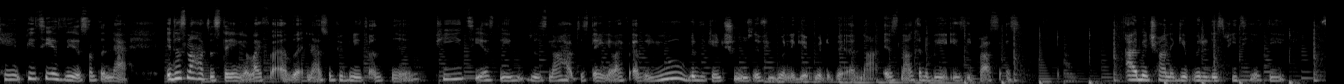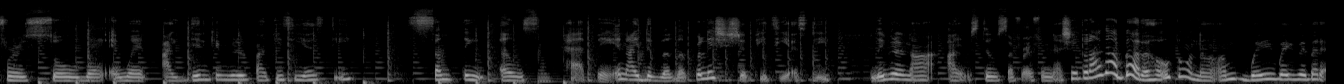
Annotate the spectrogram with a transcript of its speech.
can't. PTSD is something that it does not have to stay in your life forever, and that's what people need to understand. PTSD does not have to stay in your life forever. You really can choose if you want to get rid of it or not. It's not going to be an easy process. I've been trying to get rid of this PTSD for so long, and when I did get rid of my PTSD, something else happened, and I developed relationship PTSD believe it or not, I am still suffering from that shit. But I got better. Hold on now. I'm way, way, way better.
